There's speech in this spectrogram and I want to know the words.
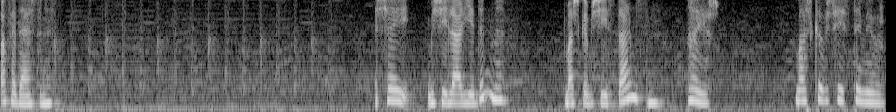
Affedersiniz. Şey, bir şeyler yedin mi? Başka bir şey ister misin? Hayır. Başka bir şey istemiyorum.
